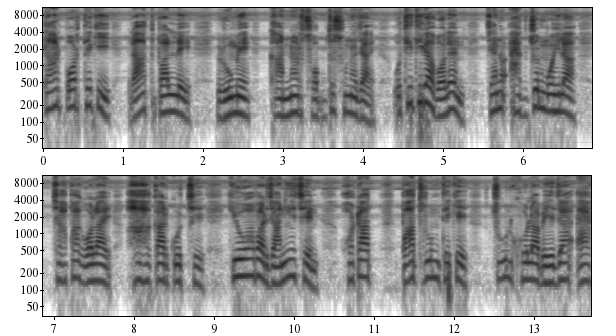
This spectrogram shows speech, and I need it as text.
তারপর থেকেই রাত বাড়লে রুমে কান্নার শব্দ শোনা যায়। অতিথিরা বলেন, যেন একজন মহিলা চাপা গলায় হাহাকার করছে। কেউ আবার জানিয়েছেন, হঠাৎ বাথরুম থেকে চুল খোলা ভেজা এক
